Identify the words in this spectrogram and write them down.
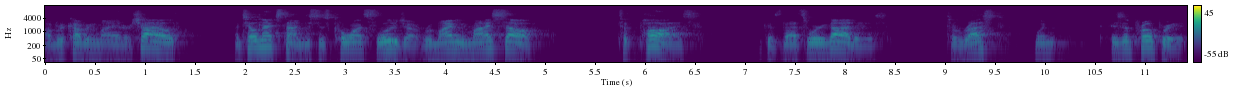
of Recovering My Inner Child. Until next time, this is Kawan Saluja reminding myself to pause, because that's where God is, to rest when is appropriate,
